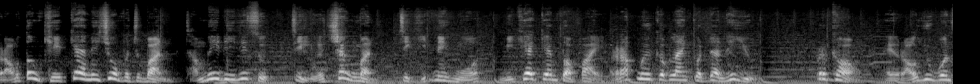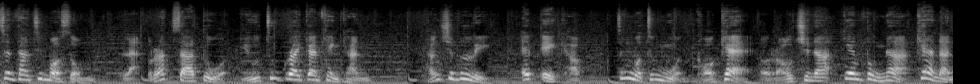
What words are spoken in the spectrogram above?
เราต้องคิดแค่ในช่วงปัจจุบันทำให้ดีที่สุดที่เหลือช่างมันที่คิดในหัว มีแค่เกมต่อไป รับมือกับแรงกดดันให้อยู่ ประคองให้เราอยู่บนเส้นทางที่เหมาะสม และรักษาตัวอยู่ทุกรายการแข่งขัน ทั้งแชมเปี้ยนลีก FA ครับทั้งหมดทั้งมวลขอแค่เราชนะเกมตรงหน้าแค่นั้น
